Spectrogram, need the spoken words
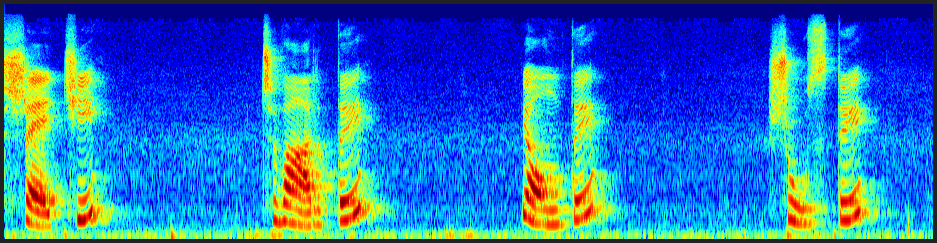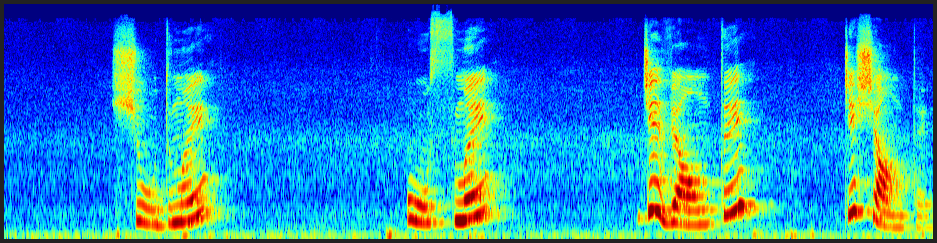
Trzeci, czwarty, piąty, szósty, siódmy, ósmy, dziewiąty, dziesiąty.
